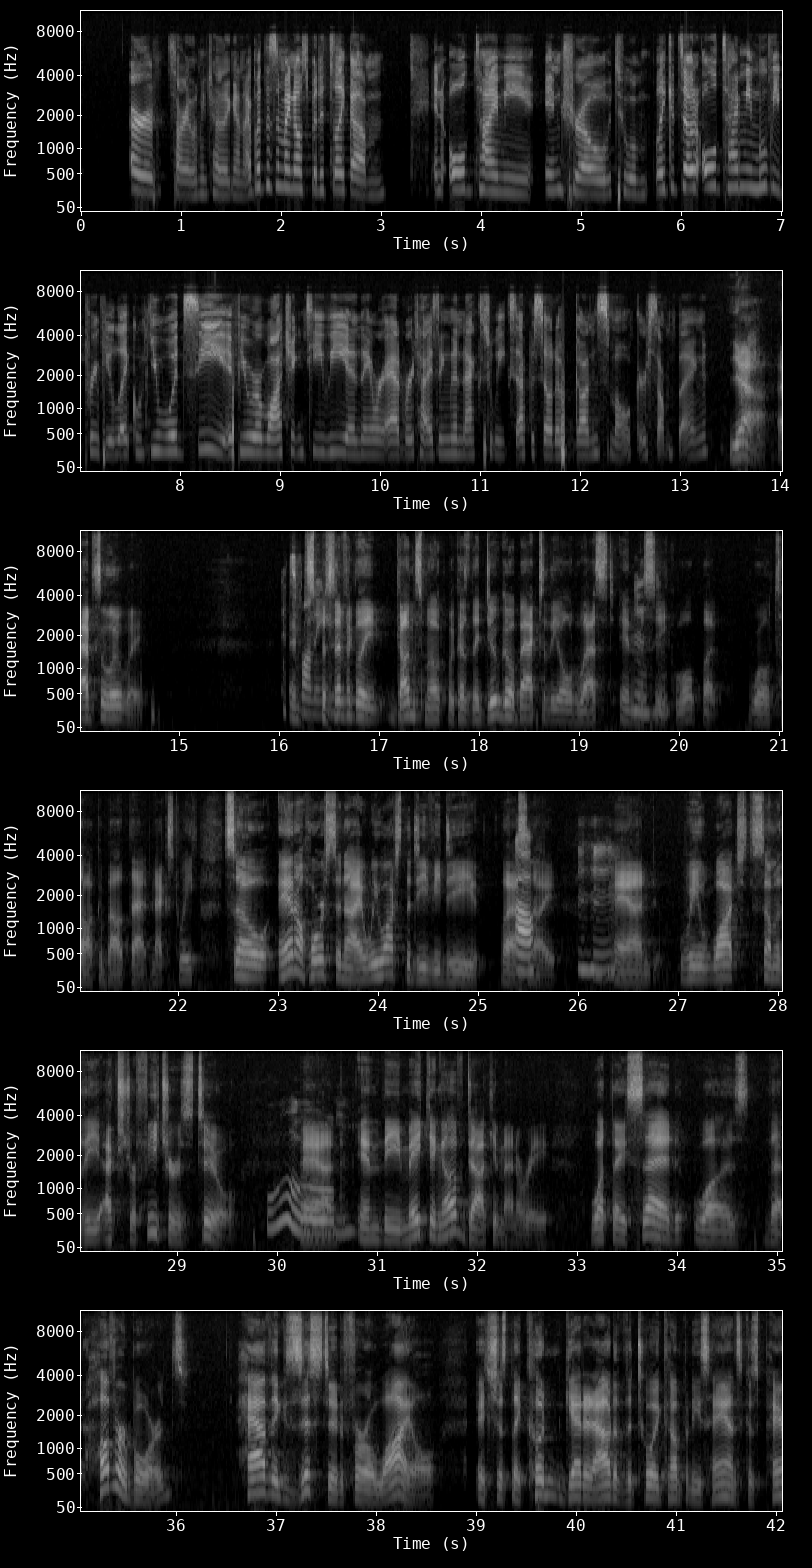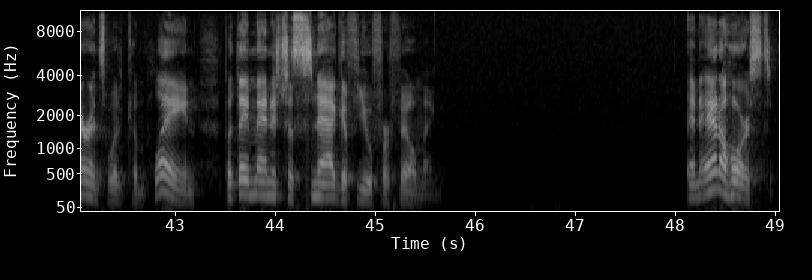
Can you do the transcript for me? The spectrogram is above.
or sorry, let me try that again. I put this in my notes, but it's like um an old timey intro to a like it's an old timey movie preview, like you would see if you were watching TV and they were advertising the next week's episode of Gunsmoke or something. Yeah, absolutely. It's and funny. specifically Gunsmoke because they do go back to the Old West in the mm-hmm. sequel, but we'll talk about that next week. So Anna Horst and I, we watched the DVD last Oh. night, mm-hmm. and we watched some of the extra features too. Ooh. And in the making of documentary, what they said was that hoverboards have existed for a while. It's just they couldn't get it out of the toy company's hands because parents would complain, but they managed to snag a few for filming. And Anna Horst,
